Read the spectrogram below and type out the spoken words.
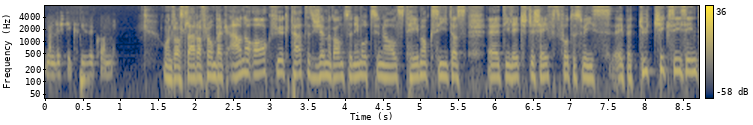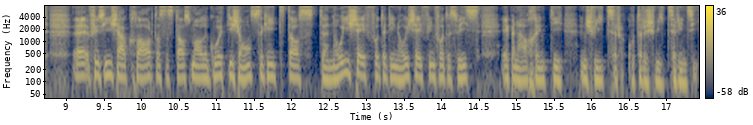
man durch die Krise kommt. Und was Lara Fromberg auch noch angefügt hat, es war immer ganz ein emotionales Thema gewesen, dass äh, die letzten Chefs von der Swiss eben Deutsche sind. Äh, für sie ist auch klar, dass es das mal eine gute Chance gibt, dass der neue Chef oder die neue Chefin von der Swiss eben auch könnte ein Schweizer oder eine Schweizerin sein.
